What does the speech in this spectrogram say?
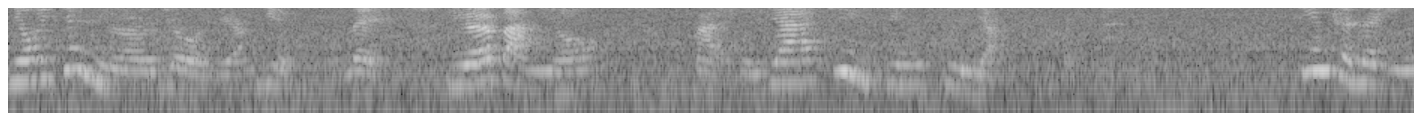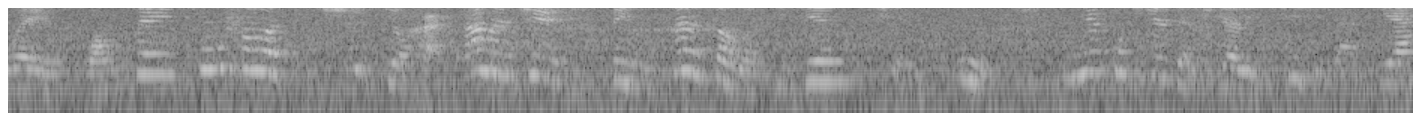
牛一见女儿就两眼流泪。把牛买回家尽心饲养。京城的一位王妃听说了此事，就喊他们去，并赠送了一些钱物。今天故事就讲到这里，谢谢大家。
